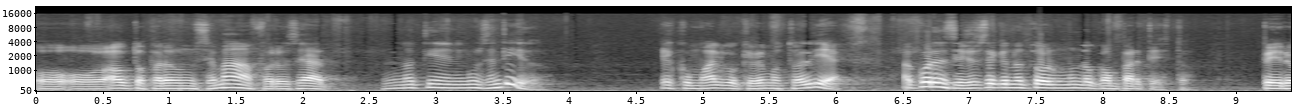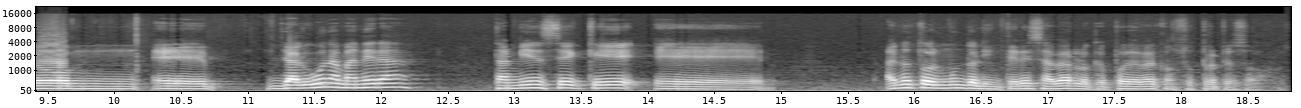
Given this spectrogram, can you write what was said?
o, o autos parados en un semáforo, o sea, no tiene ningún sentido. Es como algo que vemos todo el día. Acuérdense, yo sé que no todo el mundo comparte esto, pero mm, eh, de alguna manera también sé que eh, a no todo el mundo le interesa ver lo que puede ver con sus propios ojos.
